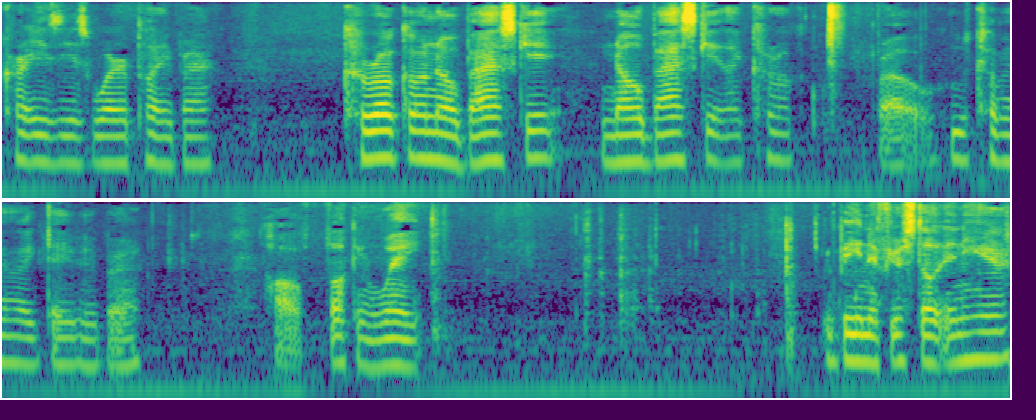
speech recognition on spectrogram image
craziest wordplay, bro. Kuroko, no basket. No basket like Kuroko. Bro, who's coming like David, bro? Oh, fucking wait. Bean, if you're still in here,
